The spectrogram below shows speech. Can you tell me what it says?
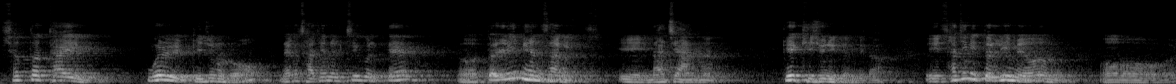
셔터 타임을 기준으로 내가 사진을 찍을 때 어, 떨림 현상이 이, 나지 않는 게 기준이 됩니다. 이 사진이 떨리면 어,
